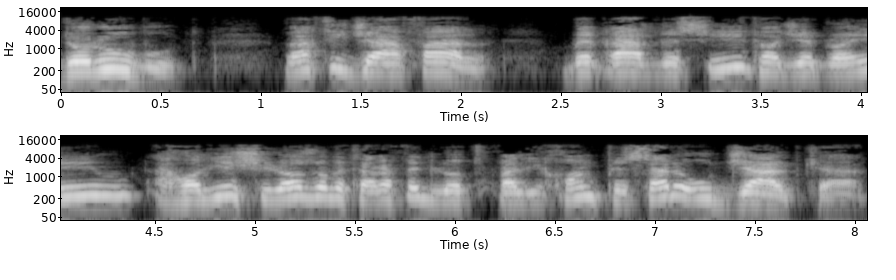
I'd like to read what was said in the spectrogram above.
درو بود. وقتی جعفر به قرد رسید حاج ابراهیم اهالی شیراز رو به طرف لطفعلی خان پسر او جلب کرد.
